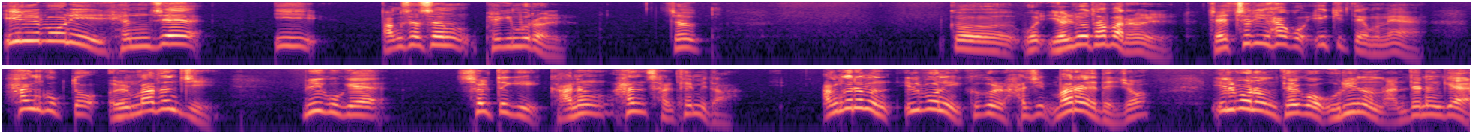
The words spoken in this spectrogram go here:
일본이 현재 이 방사성 폐기물을 즉 그 연료 다발을 재처리하고 있기 때문에 한국도 얼마든지 미국의 설득이 가능한 상태입니다. 안 그러면 일본이 그걸 하지 말아야 되죠. 일본은 되고 우리는 안 되는 게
